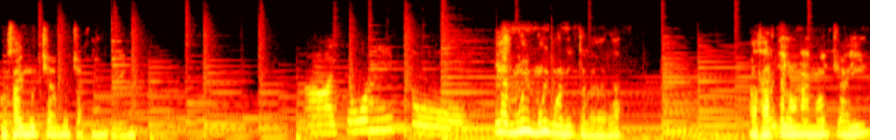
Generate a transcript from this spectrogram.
pues hay mucha, mucha gente ahí. Ay, qué bonito. Sí, es muy, muy bonito, la verdad. Pasártelo Oye. una noche ahí,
